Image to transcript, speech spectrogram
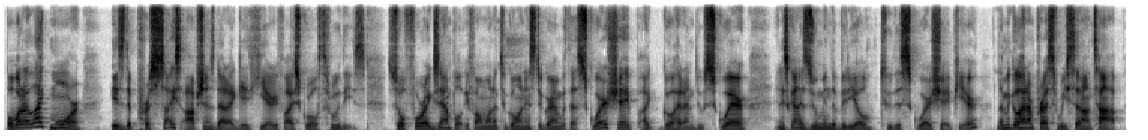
But what I like more is the precise options that I get here if I scroll through these. So for example, if I wanted to go on Instagram with a square shape, I go ahead and do square, and it's gonna zoom in the video to the square shape here. Let me go ahead and press reset on top.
